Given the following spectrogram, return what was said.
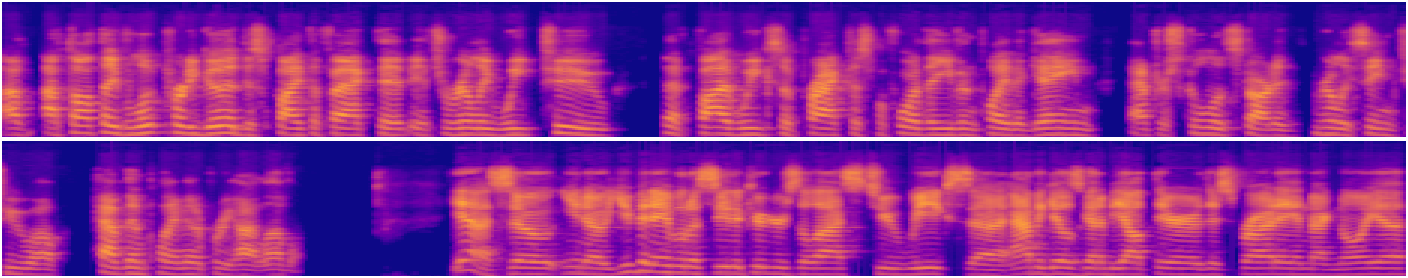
I, I, thought they've looked pretty good despite the fact that it's really week two, that five weeks of practice before they even played a game after school had started really seemed to uh, have them playing at a pretty high level. Yeah, so you know you've been able to see the Cougars the last two weeks. Uh, Abigail's going to be out there this Friday in Magnolia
